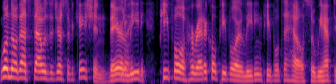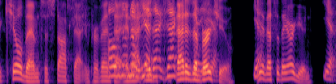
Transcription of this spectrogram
Well, no, that's that was the justification. They are Right. leading people. Heretical people are leading people to hell, so we have to kill them to stop that and prevent Oh that. no, and no, that yeah, is- that exactly. that is yeah, a yeah, virtue. Yeah. yeah, that's what they argued. Yeah.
